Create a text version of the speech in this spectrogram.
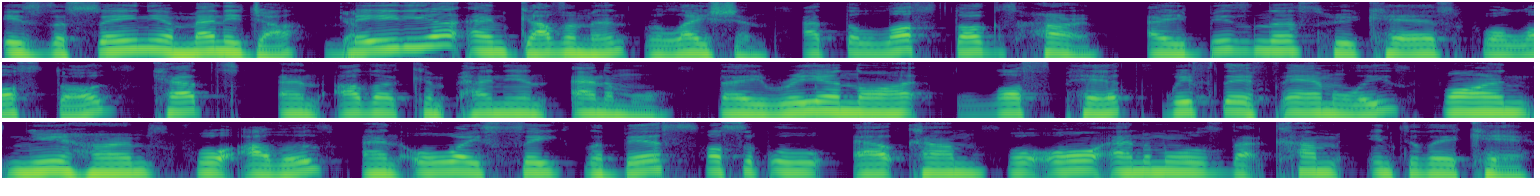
is the Senior Manager, Go. Media and Government Relations at the Lost Dogs Home, a business who cares for lost dogs, cats, and other companion animals. They reunite lost pets with their families, find new homes for others, and always seek the best possible outcomes for all animals that come into their care.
